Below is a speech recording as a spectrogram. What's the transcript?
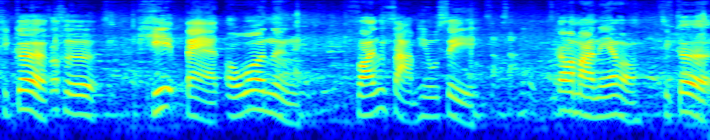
ทิกเกอร์ก็คือคีแปดโอเวอร์หนึ่งฟอนต์สามฮิวสี่ก็ประมาณนี้ครับผมทิกเกอร์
